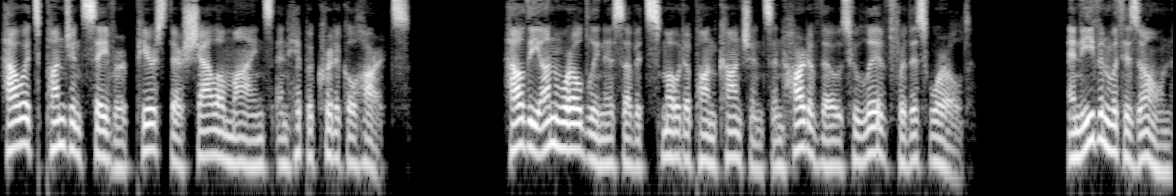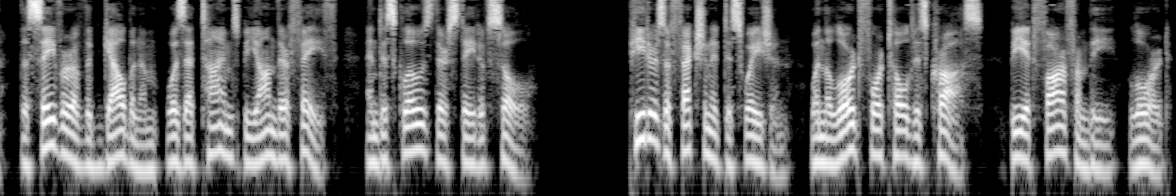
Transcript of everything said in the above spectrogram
How its pungent savor pierced their shallow minds and hypocritical hearts. How the unworldliness of it smote upon conscience and heart of those who lived for this world. And even with his own, the savor of the galbanum was at times beyond their faith, and disclosed their state of soul. Peter's affectionate dissuasion, when the Lord foretold his cross, Be it far from thee, Lord,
